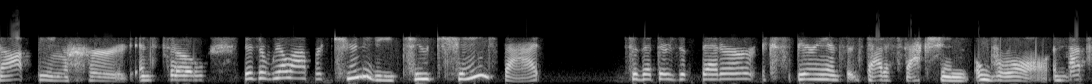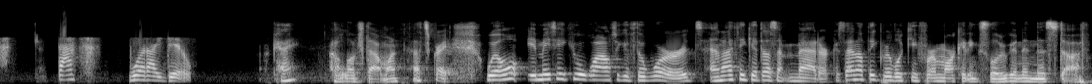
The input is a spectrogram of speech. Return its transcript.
not being heard. And so there's a real opportunity to change that so that there's a better experience and satisfaction overall. And that's that's what I do. Okay. I love that one. That's great. Well, it may take you a while to give the words, and I think it doesn't matter because I don't think we're looking for a marketing slogan in this stuff.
